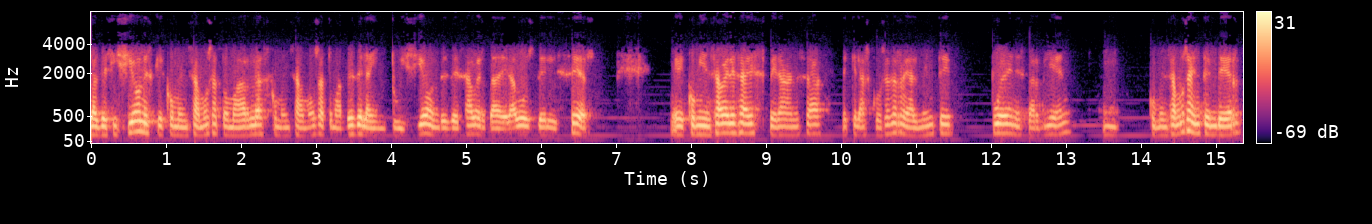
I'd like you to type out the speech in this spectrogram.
las decisiones que comenzamos a tomar las comenzamos a tomar desde la intuición, desde esa verdadera voz del ser. Eh, comienza a haber esa esperanza de que las cosas realmente pueden estar bien y comenzamos a entender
